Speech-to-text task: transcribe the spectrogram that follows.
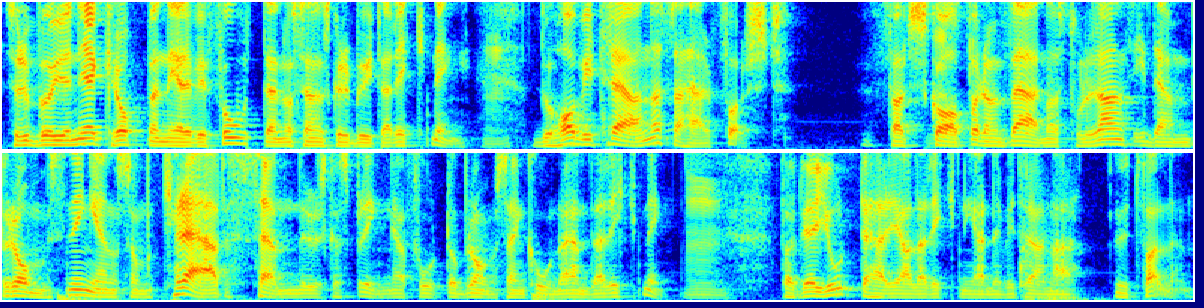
Så du böjer ner kroppen nere vid foten och sen ska du byta riktning. Då har vi tränat så här först. För att skapa en vävnadstolerans i den bromsningen som krävs sen när du ska springa fort och bromsa en kona och ändra riktning. För att vi har gjort det här i alla riktningar när vi tränar utfallen.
